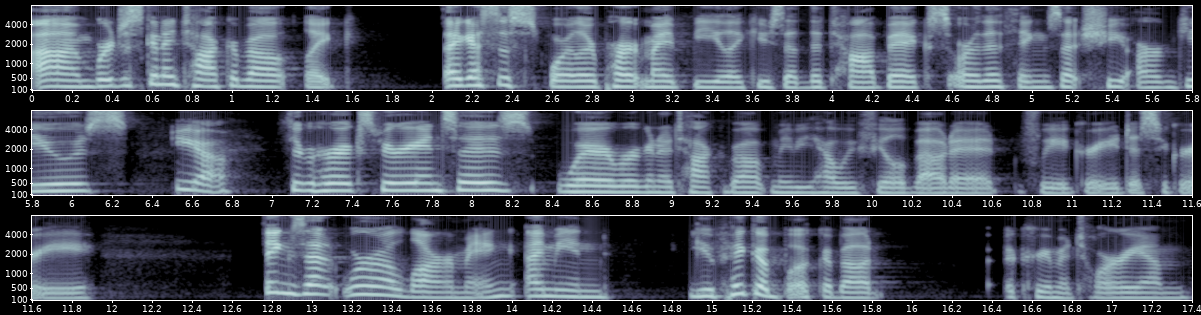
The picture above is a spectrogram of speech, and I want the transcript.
Um, we're just going to talk about like I guess the spoiler part might be like you said the topics or the things that she argues Yeah. through her experiences where we're going to talk about maybe how we feel about it, if we agree, disagree, things that were alarming. I mean, you pick a book about a crematorium,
